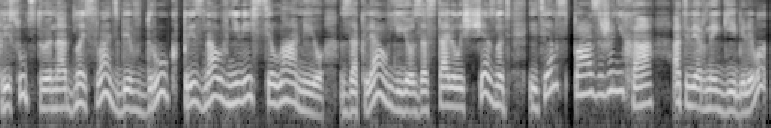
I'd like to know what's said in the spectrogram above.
присутствуя на одной свадьбе, вдруг признал в невесте Ламию, заклял ее, заставил исчезнуть и тем спас жениха от верной гибели. Вот,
